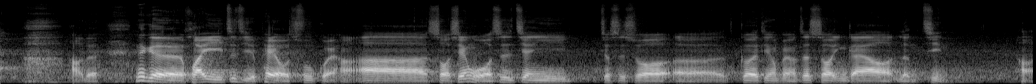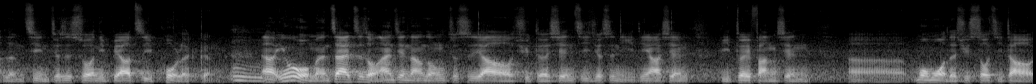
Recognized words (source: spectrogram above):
好的，那个怀疑自己配偶出轨哈啊，首先我是建议，就是说呃，各位听众朋友，这时候应该要冷静，好冷静，就是说你不要自己破了梗，嗯，那因为我们在这种案件当中，就是要取得先机，就是你一定要先比对方先。呃，默默的去收集到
